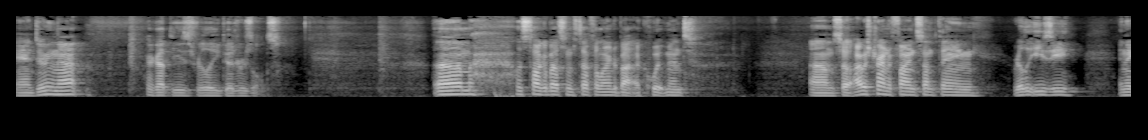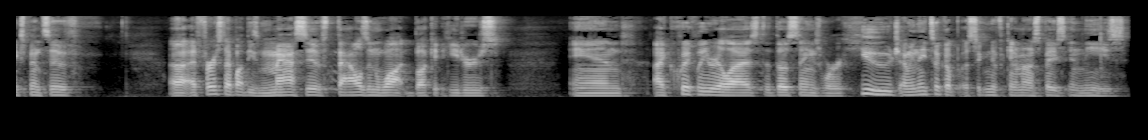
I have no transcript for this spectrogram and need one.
And doing that, I got these really good results. Um, let's talk about some stuff I learned about equipment. Um, so I was trying to find something really easy, inexpensive. Uh, at first, I bought these massive 1,000 watt bucket heaters, and I quickly realized that those things were huge. I mean, they took up a significant amount of space in these.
